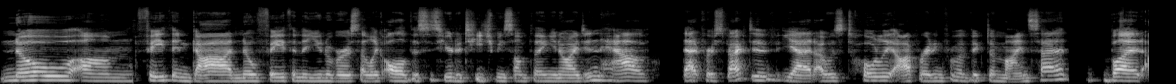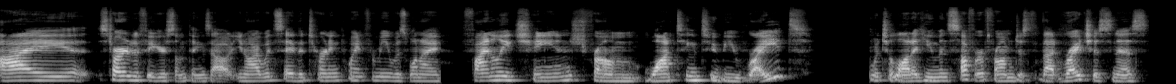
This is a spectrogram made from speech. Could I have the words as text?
no um faith in God, no faith in the universe that like all of this is here to teach me something. You know, I didn't have that perspective yet. I was totally operating from a victim mindset, but I started to figure some things out. You know, I would say the turning point for me was when I finally changed from wanting to be right, which a lot of humans suffer from, just that righteousness,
